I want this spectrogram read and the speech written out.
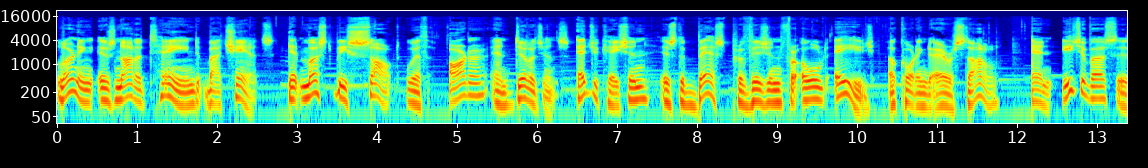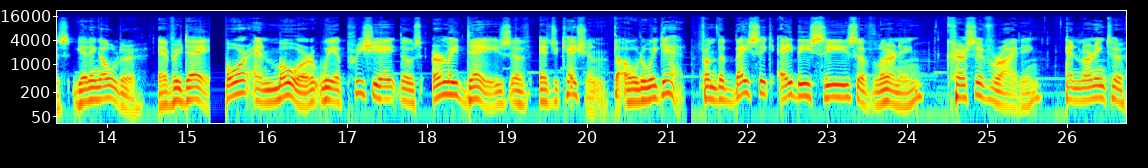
learning is not attained by chance. It must be sought with ardor and diligence. Education is the best provision for old age, according to Aristotle. And each of us is getting older every day. More and more, we appreciate those early days of education the older we get. From the basic ABCs of learning, cursive writing, and learning to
